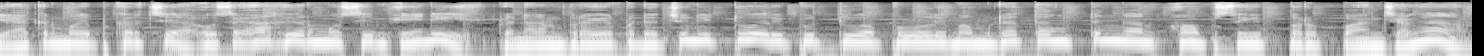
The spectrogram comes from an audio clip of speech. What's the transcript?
Ia akan mulai bekerja usai akhir musim ini dan akan berakhir pada Juni 2025 mendatang dengan opsi perpanjangan.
